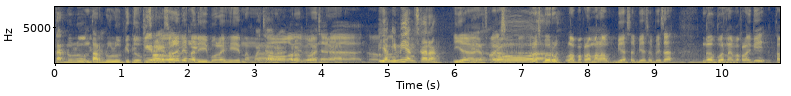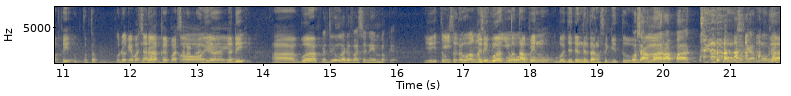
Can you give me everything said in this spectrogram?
Ntar dulu. ntar gitu. dulu gitu. Mikir Soal- ya, soalnya oh, dia nggak dibolehin sama Pacaran. orang tuanya. Pacaran. Oh. Yang ini yang sekarang. Iya, yang sekarang. Oh. Terus baru lama kelamaan biasa biasa biasa nggak gua nembak lagi tapi tetap Udah kayak pacaran. udah kayak pacaran Oh, aja. iya, iya. Jadi uh, gua Berarti lu enggak ada fase nembak ya? ya itu, Ya itu doang, jadi gue video. tetapin gue jadian dari tanggal segitu Oh sama rapat. Pakai apa? enggak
